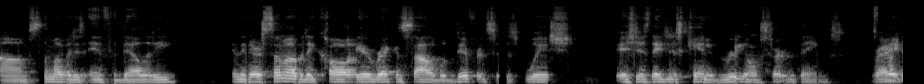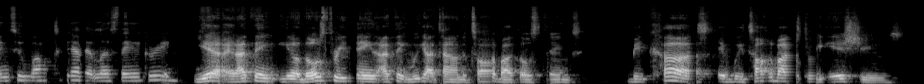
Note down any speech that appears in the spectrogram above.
Um, some of it is infidelity, and then there's some of it they call irreconcilable differences, which it's just they just can't agree on certain things right? Nothing to walk together unless they agree. Yeah, and I think you know those three things. I think we got time to talk about those things because if we talk about three issues,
